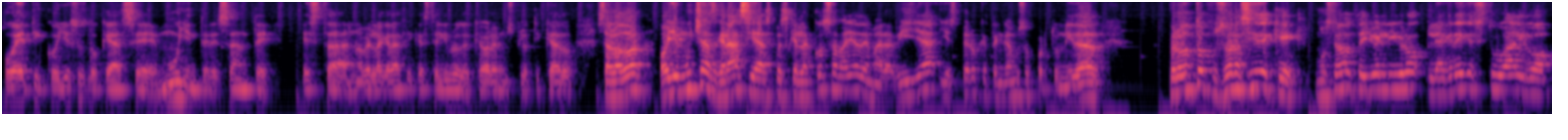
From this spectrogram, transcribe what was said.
poético, y eso es lo que hace muy interesante esta novela gráfica, este libro del que ahora hemos platicado. Salvador, oye, muchas gracias, pues que la cosa vaya de maravilla y espero que tengamos oportunidad pronto, pues ahora sí de que mostrándote yo el libro, le agregues tú algo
